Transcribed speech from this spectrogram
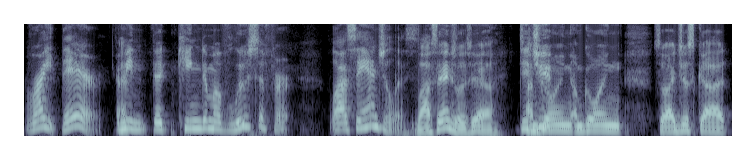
right there. I, mean, the kingdom of Lucifer, Los Angeles. Los Angeles, yeah. Did I'm you- going I'm going so I just got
